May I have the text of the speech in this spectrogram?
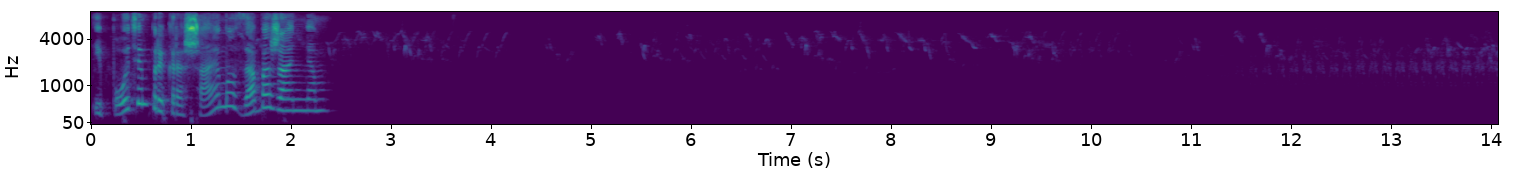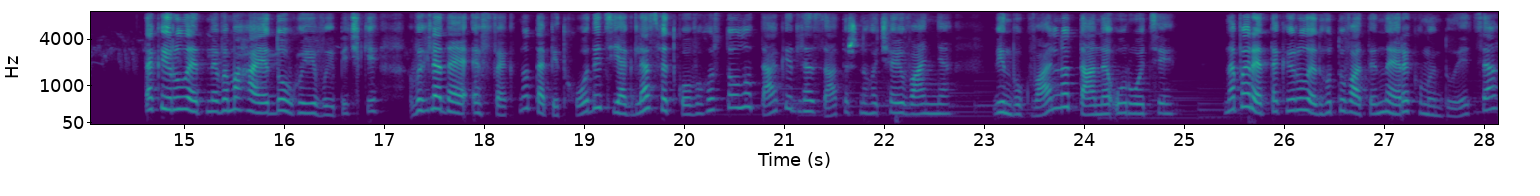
і потім прикрашаємо за бажанням. Такий рулет не вимагає довгої випічки, виглядає ефектно та підходить як для святкового столу, так і для затишного чаювання. Він буквально тане у роті. Наперед такий рулет готувати не рекомендується,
